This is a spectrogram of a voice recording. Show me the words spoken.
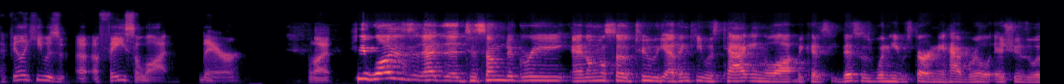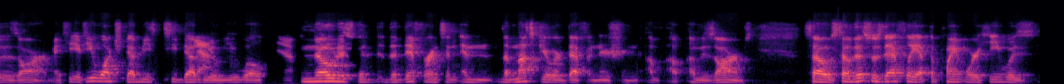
I feel like he was a, a face a lot there. But He was uh, to some degree, and also too. I think he was tagging a lot because this is when he was starting to have real issues with his arm. If you, if you watch WCW, you will Yeah. notice the, the difference in, in the muscular definition of, of, of his arms. So so this was definitely at the point where he was,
